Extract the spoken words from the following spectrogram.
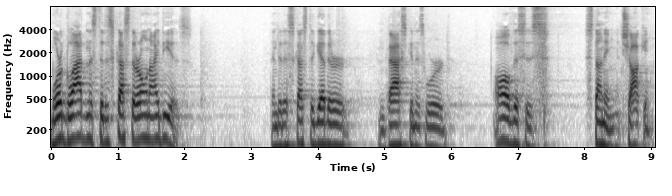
More gladness to discuss their own ideas than to discuss together and bask in His Word. All of this is stunning and shocking.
